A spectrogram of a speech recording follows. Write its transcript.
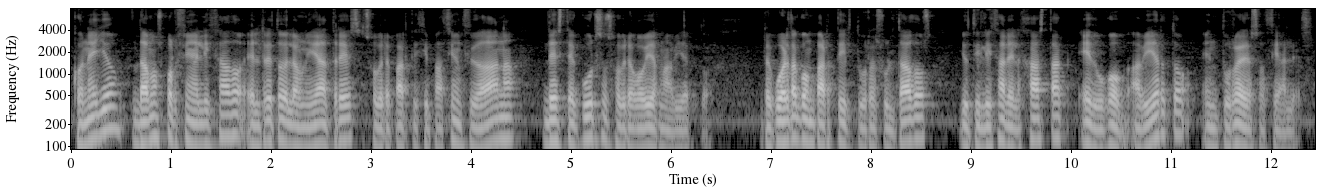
Con ello, damos por finalizado el reto de la Unidad 3 sobre participación ciudadana de este curso sobre gobierno abierto. Recuerda compartir tus resultados y utilizar el hashtag EduGovAbierto en tus redes sociales.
